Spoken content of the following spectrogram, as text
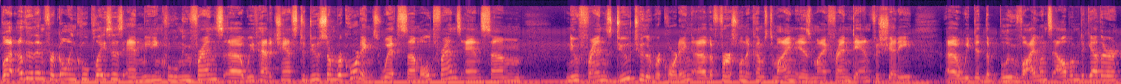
But other than for going cool places and meeting cool new friends, uh, we've had a chance to do some recordings with some old friends and some new friends due to the recording. Uh, the first one that comes to mind is my friend Dan Fischetti. Uh, we did the Blue Violence album together.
